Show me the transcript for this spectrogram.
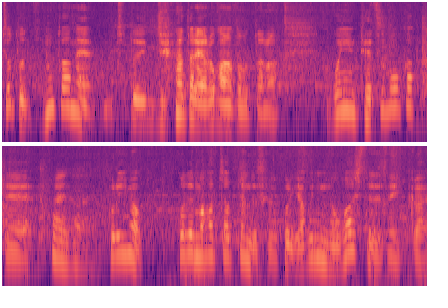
ちょっと本当はねちょっと自分あたりやろうかなと思ったのはここに鉄棒買って、はいはい、これ今ここで曲がっちゃってるんですけどこれ逆に伸ばしてですね一回、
